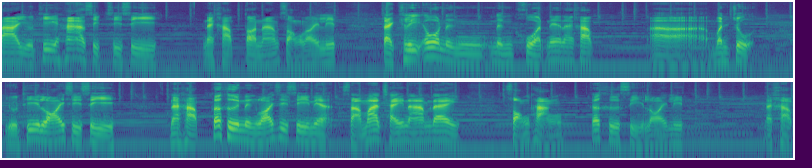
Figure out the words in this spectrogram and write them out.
ตราอยู่ที่ 50 ซีซีนะครับต่อน้ำ200 ลิตร แต่คลีโอ1 1ขวดเนี่ยนะครับบรรจุอยู่ที่ 100 ซีซีนะครับ ก็คือ 100 ซีซีเนี่ยสามารถใช้น้ำได้ 2 ถังก็คือ 400 ลิตรนะครับ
